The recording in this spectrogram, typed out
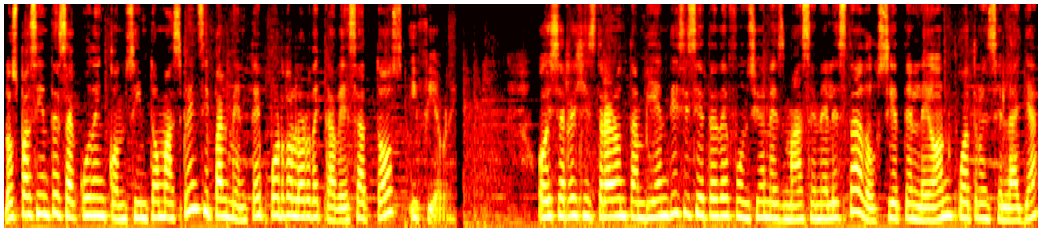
los pacientes acuden con síntomas principalmente por dolor de cabeza, tos y fiebre. Hoy se registraron también 17 defunciones más en el estado, 7 en León, 4 en Celaya,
